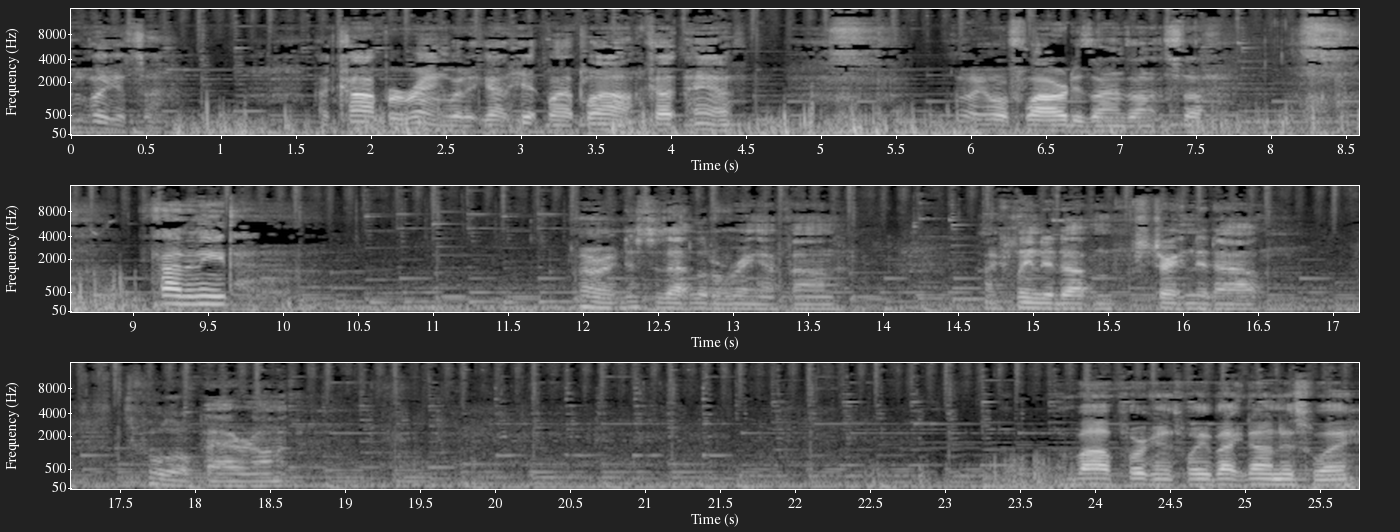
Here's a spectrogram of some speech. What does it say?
Looks like it's a, a copper ring, but it got hit by a plow, and cut in half. Like little flower designs on it and stuff. Kind of neat. All right, this is that little ring I found. I cleaned it up and straightened it out. It's a cool little pattern on it. Bob's working his way back down this way.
